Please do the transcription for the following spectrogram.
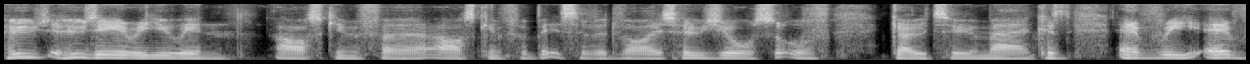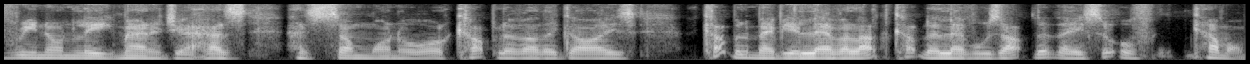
who's, whose ear are you in asking for, asking for bits of advice? Who's your sort of go-to man? Because every, every non-league manager has, has someone or a couple of other guys, a couple of maybe a level up, a couple of levels up that they sort of come on,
